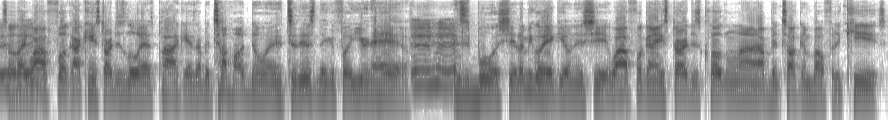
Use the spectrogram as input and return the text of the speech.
So Mm-hmm. like, why the fuck I can't start this little ass podcast I've been talking about doing to this nigga for a year and a half. Mm-hmm. It's just bullshit. Let me go ahead and get on this shit. Why the fuck I ain't started this clothing line I've been talking about for the kids?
